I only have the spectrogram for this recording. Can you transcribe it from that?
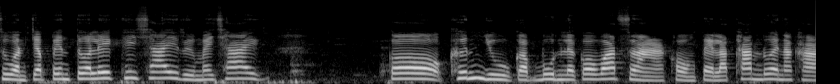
ส่วนจะเป็นตัวเลขที่ใช่หรือไม่ใช่ ก็ขึ้นอยู่กับบุญและก็วาสนาของแต่ละท่านด้วยนะคะ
